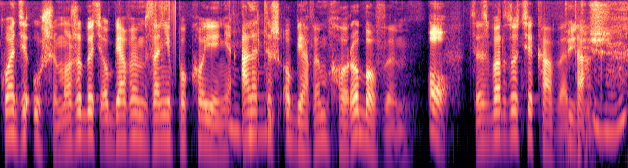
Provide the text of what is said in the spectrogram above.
kładzie uszy, może być objawem zaniepokojenia, ale też objawem chorobowym. O, Co jest bardzo ciekawe, Widzisz. tak.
